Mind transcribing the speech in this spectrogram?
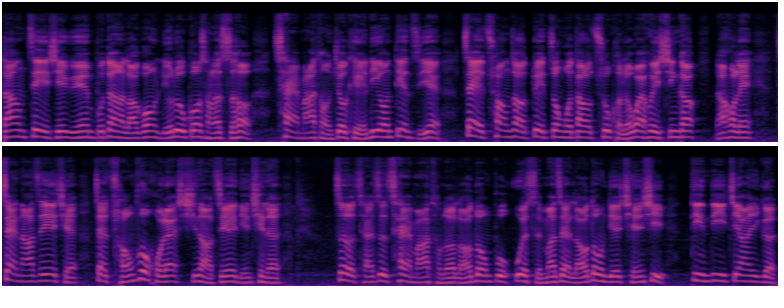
当这些源源不断的劳工流入工厂的时候，蔡马桶就可以利用电子业再创造对中国大陆出口的外汇新高，然后嘞，再拿这些钱再重复回来洗脑这些年轻人。这才是菜马桶的劳动部为什么在劳动节前夕订立这样一个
